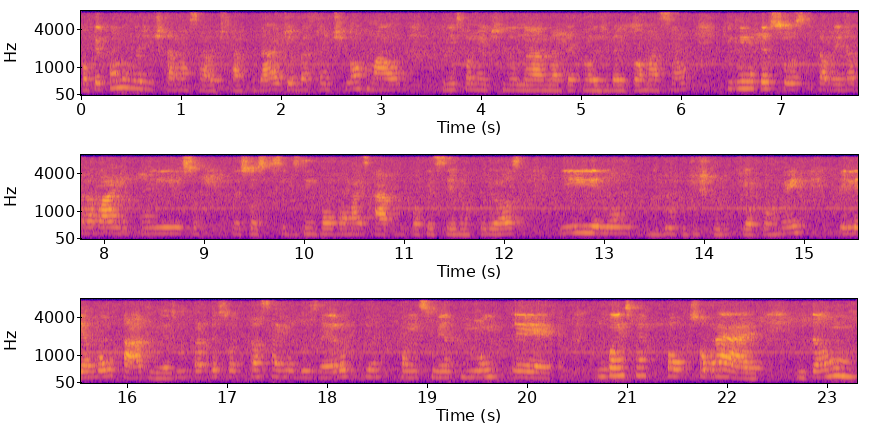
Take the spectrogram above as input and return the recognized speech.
Porque quando a gente está numa sala de faculdade, é bastante normal principalmente na, na, tecnologia da informação, que venham pessoas que talvez já trabalhem com isso, pessoas que se desenvolvam mais rápido porque sejam curiosas. E no grupo de estudo que eu formei, ele é voltado mesmo para a pessoa que está saindo do zero com conhecimento muito, é, um conhecimento pouco sobre a área. Então,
